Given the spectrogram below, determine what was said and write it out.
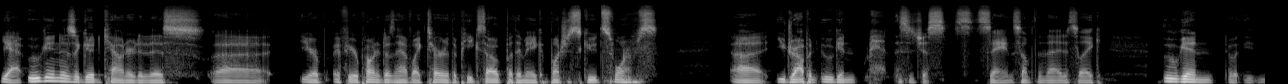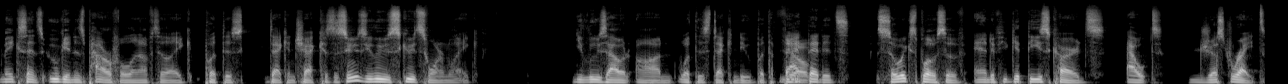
Yeah. Ugin is a good counter to this. Uh, your if your opponent doesn't have like Terror of the Peaks out, but they make a bunch of Scute swarms, uh, you drop an Ugin. Man, this is just saying something that it's like Ugin. It makes sense. Ugin is powerful enough to like put this deck in check because as soon as you lose Scute Swarm, like you lose out on what this deck can do. But the fact that it's so explosive, and if you get these cards out just right,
